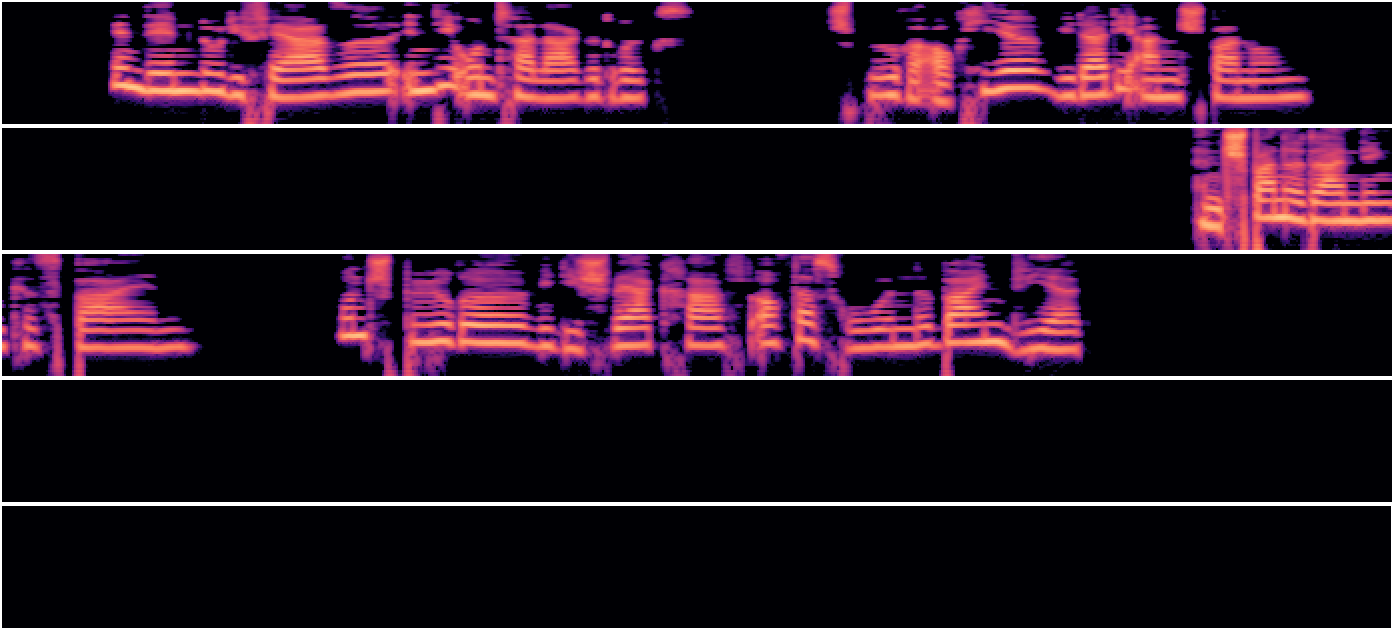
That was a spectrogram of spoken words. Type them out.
indem du die Ferse in die Unterlage drückst. Spüre auch hier wieder die Anspannung. Entspanne dein linkes Bein und spüre, wie die Schwerkraft auf das ruhende Bein wirkt.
